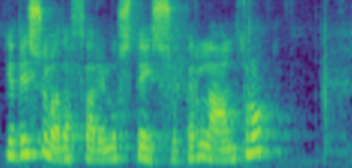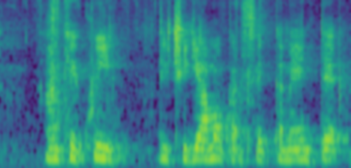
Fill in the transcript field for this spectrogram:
e adesso vado a fare lo stesso per l'altro. Anche qui decidiamo perfettamente.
